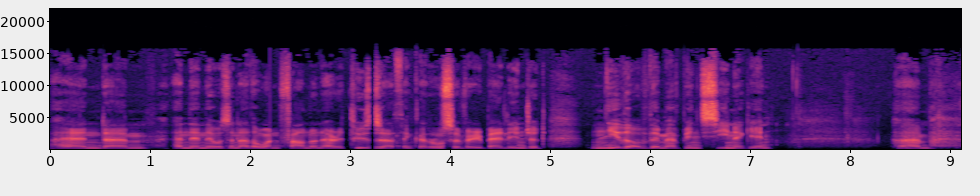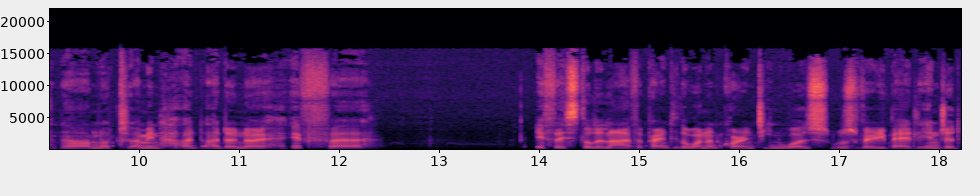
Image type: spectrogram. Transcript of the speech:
and um, and then there was another one found on Arathusa. I think that also very badly injured. Neither of them have been seen again. Um, now I'm not. I mean, I, I don't know if. Uh, if they're still alive. Apparently, the one on quarantine was was very badly injured.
